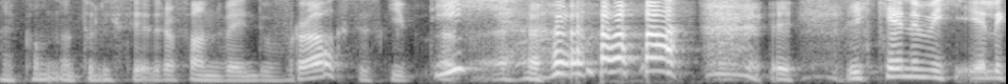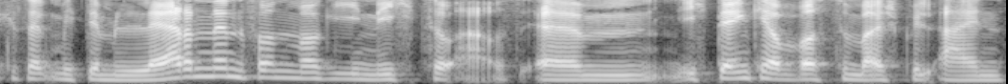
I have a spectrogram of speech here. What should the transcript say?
Da kommt natürlich sehr darauf an, wenn du fragst. Es gibt Ich? ich kenne mich ehrlich gesagt mit dem Lernen von Magie nicht so aus. Ähm, ich denke aber, was zum Beispiel ein,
